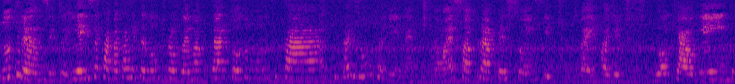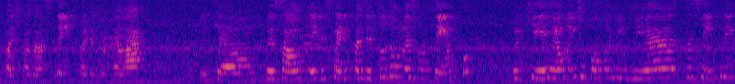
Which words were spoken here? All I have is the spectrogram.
no trânsito. E aí isso acaba acarretando um problema para todo mundo que está que tá junto ali, né? Não é só para a pessoa em si. Tipo, aí pode bloquear alguém, que pode causar um acidente, pode atropelar. Então, o pessoal, eles querem fazer tudo ao mesmo tempo, porque realmente o povo hoje em dia tá sempre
